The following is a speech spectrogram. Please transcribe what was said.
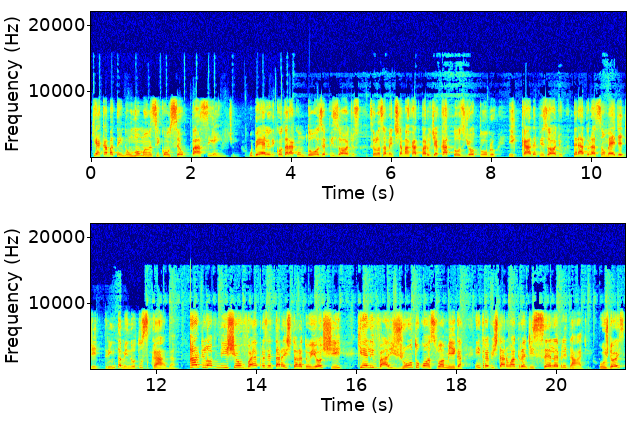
que acaba tendo um romance com seu paciente. O BL ele contará com 12 episódios, seu lançamento está marcado para o dia 14 de outubro e cada episódio terá duração média de 30 minutos cada. Hard Love Mitchell vai apresentar a história do Yoshi, que ele vai, junto com a sua amiga, entrevistar uma grande celebridade. Os dois,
